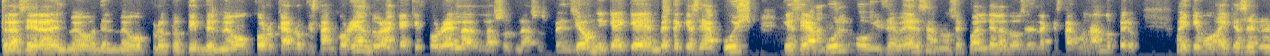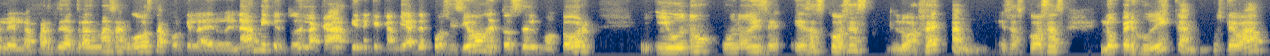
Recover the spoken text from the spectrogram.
trasera del nuevo, del nuevo prototipo, del nuevo carro que están corriendo, ¿verdad? Que hay que correr la, la, la, suspensión y que hay que, en vez de que sea push, que sea pull o viceversa, no sé cuál de las dos es la que están usando, pero hay que, hay que hacerle la parte de atrás más angosta porque la aerodinámica, entonces la caja tiene que cambiar de posición, entonces el motor, y uno, uno dice, esas cosas lo afectan, esas cosas lo perjudican. Usted va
